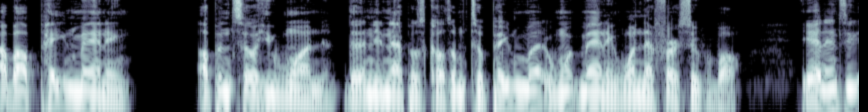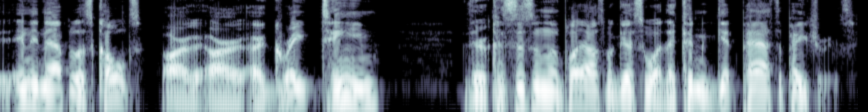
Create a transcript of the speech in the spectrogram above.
How about Peyton Manning up until he won the Indianapolis Colts? Until Peyton Manning won that first Super Bowl. Yeah, the Indianapolis Colts are are a great team. They're consistent in the playoffs, but guess what? They couldn't get past the Patriots.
